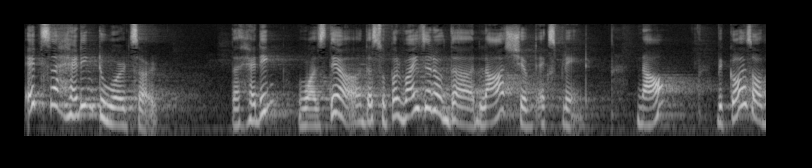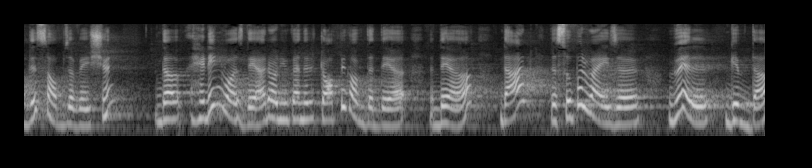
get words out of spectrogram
It's a heading towards her. The heading was there, the supervisor of the last shift explained. Now, because of this observation, the heading was there or you can the topic of the there there that the supervisor will give the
